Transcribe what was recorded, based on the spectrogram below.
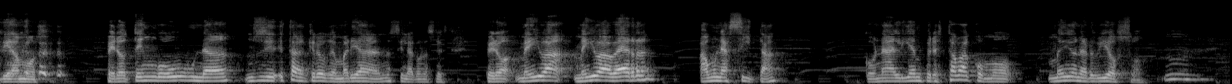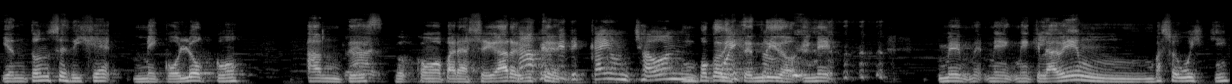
digamos. pero tengo una, no sé si, esta creo que María, no sé si la conoces, pero me iba, me iba a ver a una cita con alguien, pero estaba como medio nervioso. Mm. Y entonces dije, me coloco antes, como para llegar, No, ¿viste? pero es que te cae un chabón. un poco puesto. distendido. Y me- me- me clavé un vaso de whisky.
